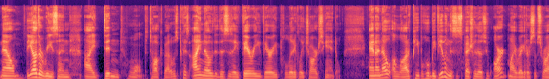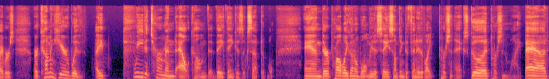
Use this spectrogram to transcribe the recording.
Now, the other reason I didn't want to talk about it was because I know that this is a very, very politically charged scandal. And I know a lot of people who'll be viewing this, especially those who aren't my regular subscribers, are coming here with a predetermined outcome that they think is acceptable. And they're probably going to want me to say something definitive like person X good, person Y bad.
